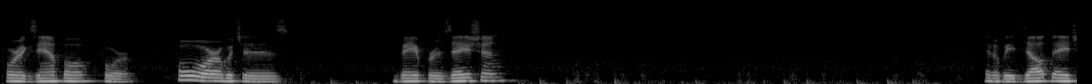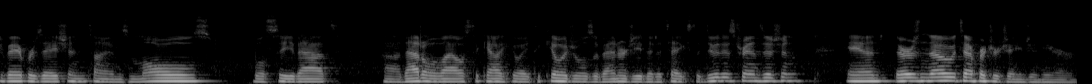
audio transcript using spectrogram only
For example, for 4, which is vaporization, it'll be delta H vaporization times moles. We'll see that. Uh, that'll allow us to calculate the kilojoules of energy that it takes to do this transition. And there's no temperature change in here.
